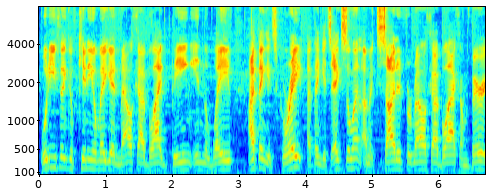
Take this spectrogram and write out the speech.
What do you think of Kenny Omega and Malakai Black being in the wave? I think it's great. I think it's excellent. I'm excited for Malakai Black. I'm very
